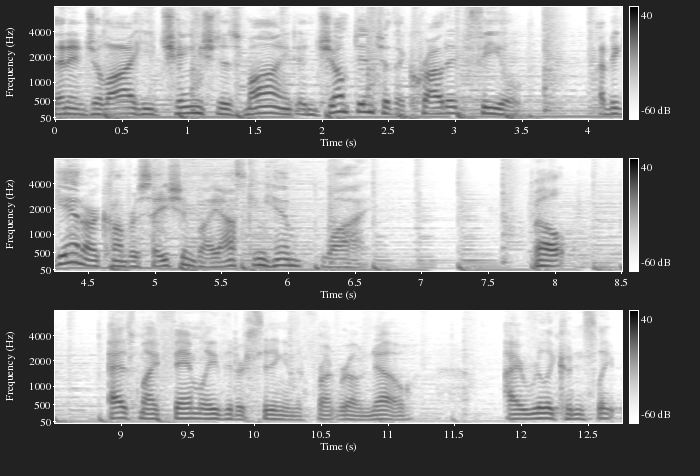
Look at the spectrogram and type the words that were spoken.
Then in July, he changed his mind and jumped into the crowded field. I began our conversation by asking him why. Well, as my family that are sitting in the front row know, I really couldn't sleep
